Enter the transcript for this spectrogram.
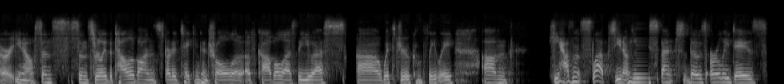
or you know since since really the Taliban started taking control of, of Kabul as the U.S. Uh, withdrew completely. Um, he hasn't slept. You know, he spent those early days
